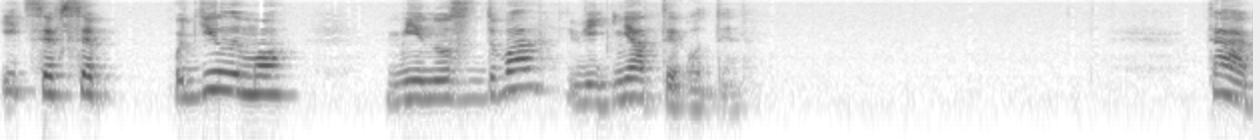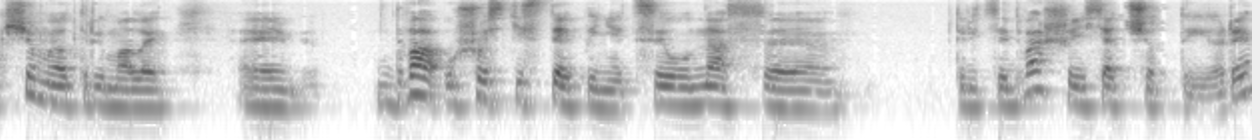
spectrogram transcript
І це все поділимо. Мінус 2 відняти 1. Так, що ми отримали? 2 у шостій степені це у нас е, 32, 64.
